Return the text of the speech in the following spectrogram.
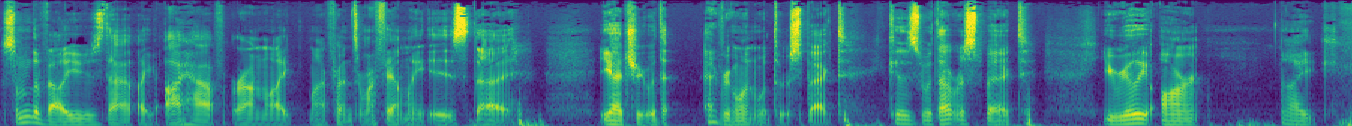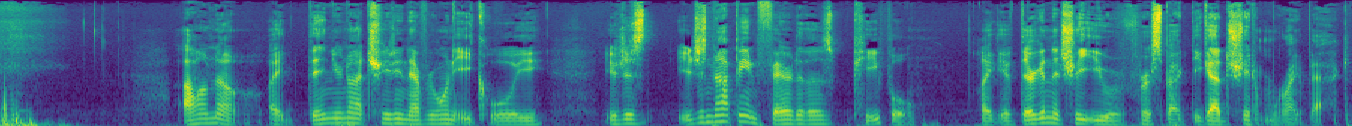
some of the values that like I have around like my friends or my family is that you gotta treat with everyone with respect. Because without respect, you really aren't like I don't know. Like then you're not treating everyone equally. You're just you're just not being fair to those people. Like if they're gonna treat you with respect, you gotta treat them right back.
